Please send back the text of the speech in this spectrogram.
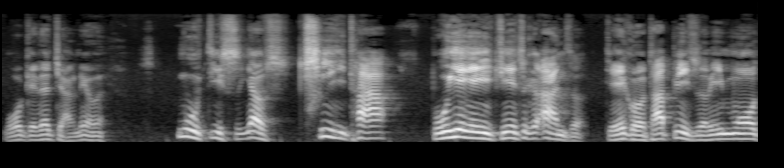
我给他讲六万，目的是要气他。不愿意接这个案子，结果他鼻子一摸，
